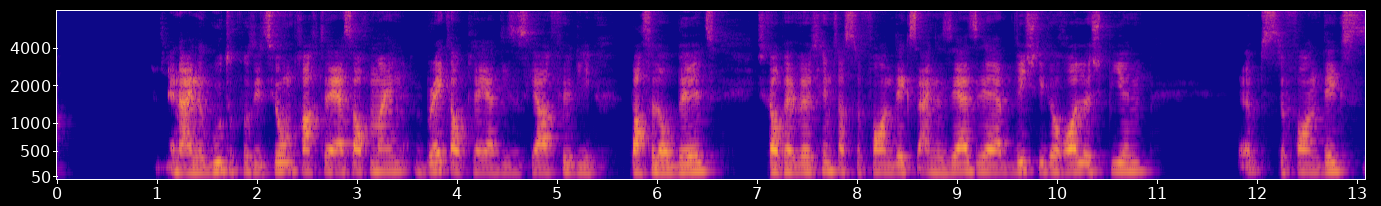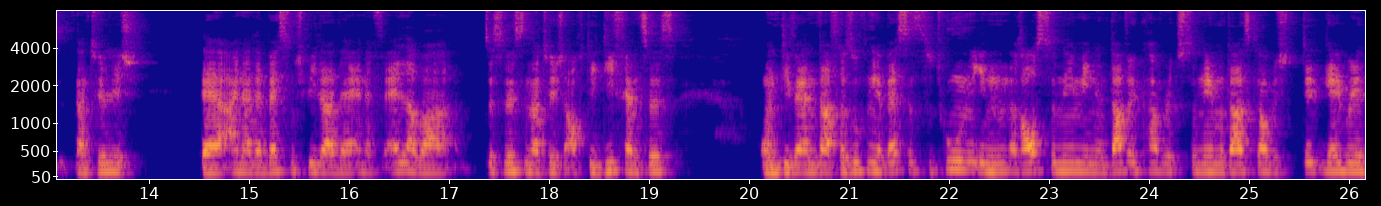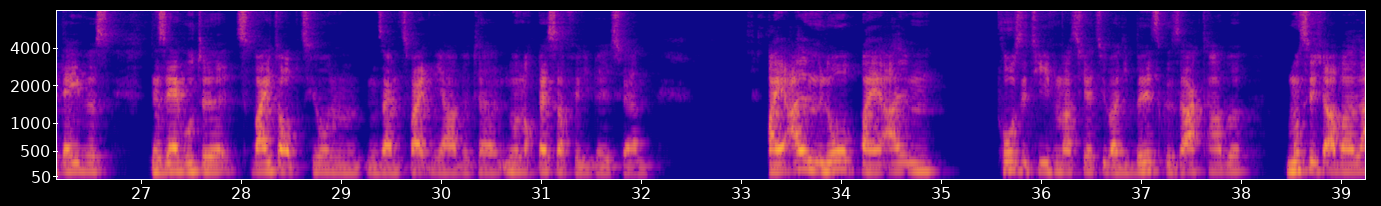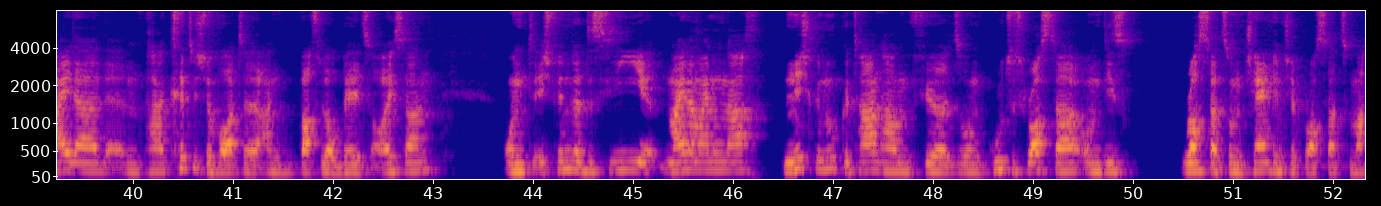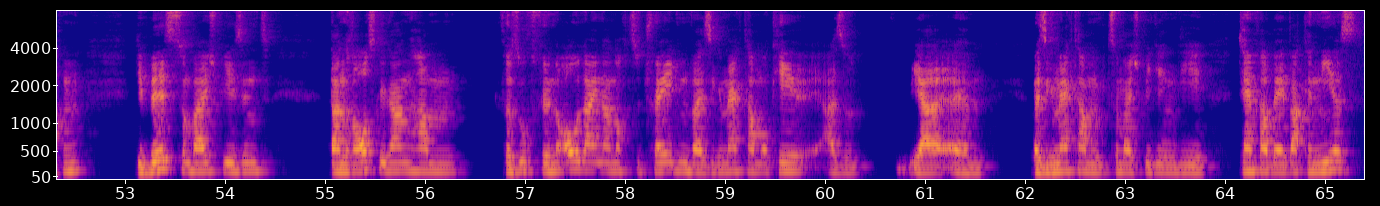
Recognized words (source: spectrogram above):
in eine gute Position brachte. Er ist auch mein Breakout-Player dieses Jahr für die Buffalo Bills. Ich glaube, er wird hinter Stephon Diggs eine sehr, sehr wichtige Rolle spielen. Äh, Stephon Diggs natürlich der, einer der besten Spieler der NFL, aber das wissen natürlich auch die Defenses. Und die werden da versuchen, ihr Bestes zu tun, ihn rauszunehmen, ihn in Double Coverage zu nehmen. Und da ist, glaube ich, Gabriel Davis eine sehr gute zweite Option. In seinem zweiten Jahr wird er nur noch besser für die Bills werden. Bei allem Lob, bei allem Positiven, was ich jetzt über die Bills gesagt habe, muss ich aber leider äh, ein paar kritische Worte an Buffalo Bills äußern. Und ich finde, dass sie meiner Meinung nach nicht genug getan haben für so ein gutes Roster, um dieses Roster zum Championship-Roster zu machen. Die Bills zum Beispiel sind dann rausgegangen, haben versucht für einen O-Liner noch zu traden, weil sie gemerkt haben, okay, also ja, ähm, weil sie gemerkt haben, zum Beispiel gegen die Tampa Bay Buccaneers,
